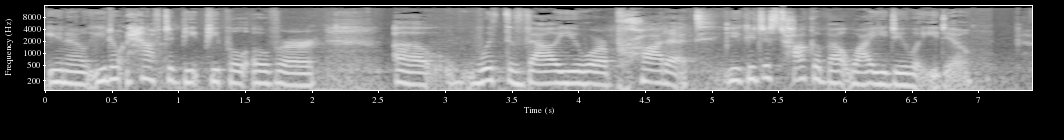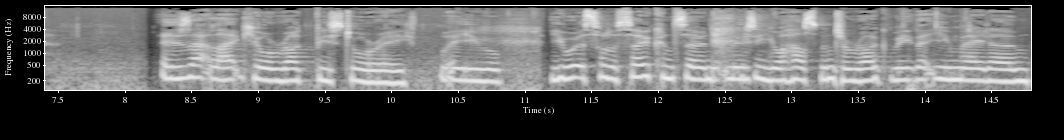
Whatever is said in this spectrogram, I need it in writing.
you know you don't have to beat people over uh, with the value or a product. You could just talk about why you do what you do is that like your rugby story, where you you were sort of so concerned at losing your husband to rugby that you made um,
